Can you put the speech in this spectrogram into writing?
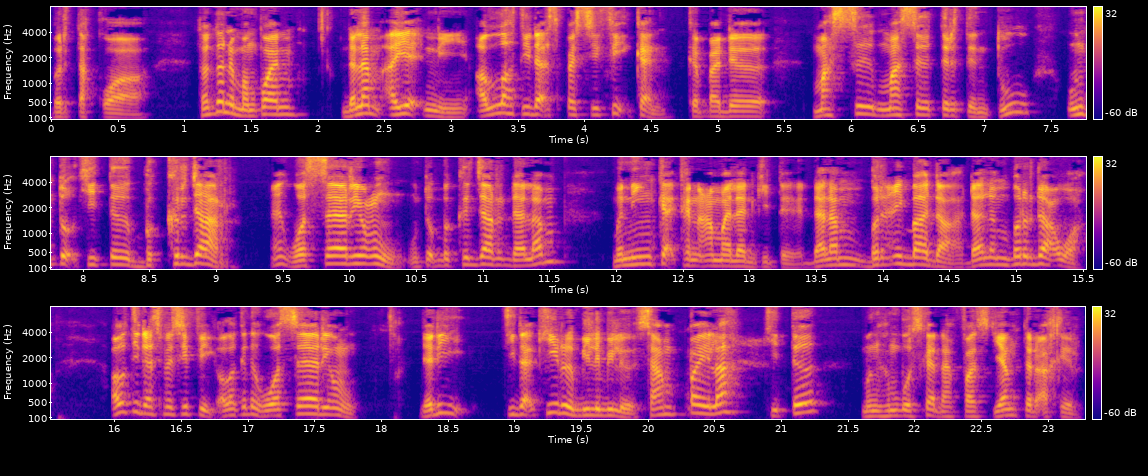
bertakwa. Tuan-tuan dan puan dalam ayat ni Allah tidak spesifikkan kepada masa-masa tertentu untuk kita bekerjar eh, wasari'u untuk bekerjar dalam meningkatkan amalan kita dalam beribadah dalam berdakwah. Allah tidak spesifik. Allah kata wasari'u. Jadi tidak kira bila-bila. Sampailah kita menghembuskan nafas yang terakhir.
